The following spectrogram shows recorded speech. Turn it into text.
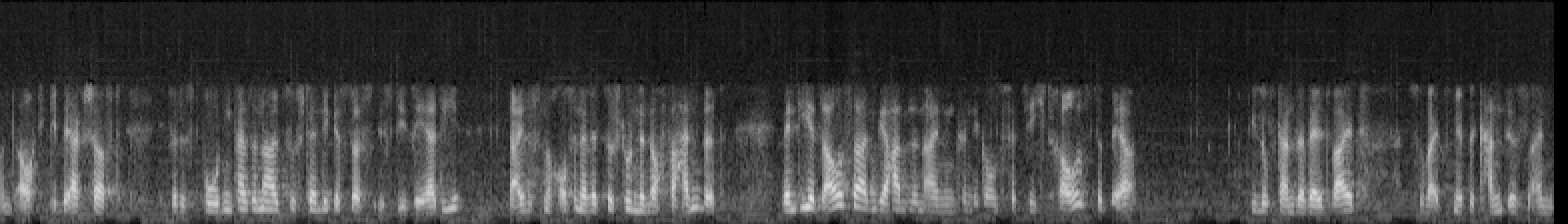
und auch die Gewerkschaft, die für das Bodenpersonal zuständig ist, das ist die Verdi. Da ist es noch offen, da wird zur Stunde noch verhandelt. Wenn die jetzt aussagen, wir handeln einen Kündigungsverzicht raus, dann wäre die Lufthansa weltweit, soweit es mir bekannt ist, ein,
